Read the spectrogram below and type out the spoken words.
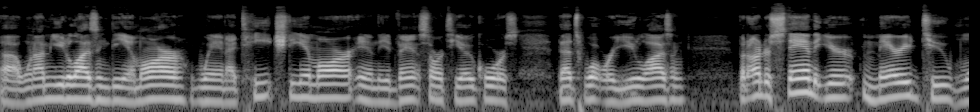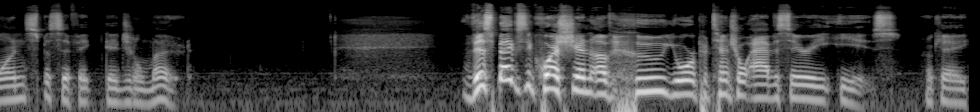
uh, when I'm utilizing DMR. When I teach DMR in the advanced RTO course, that's what we're utilizing. But understand that you're married to one specific digital mode. This begs the question of who your potential adversary is. Okay,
